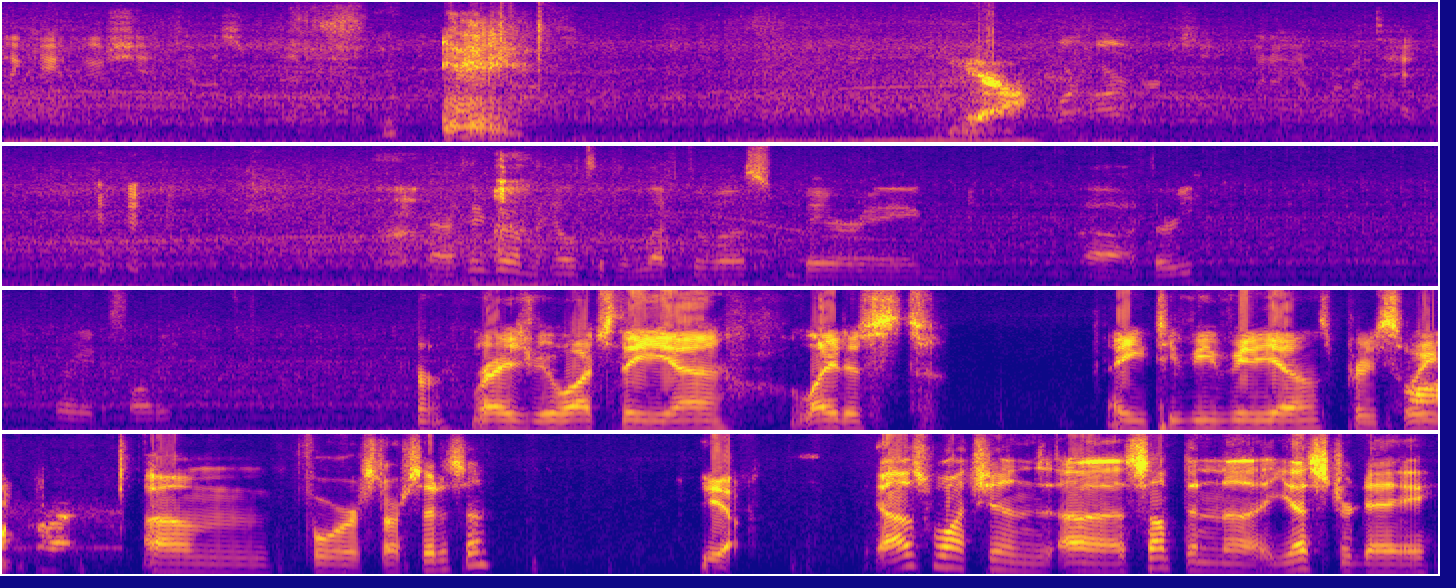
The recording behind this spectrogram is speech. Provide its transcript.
They can't do shit to us. Yeah. We're armored, so we don't gotta worry about that. Yeah, I think they're on the hill to the left of us, bearing uh, 30. 30 to 40. Ray, have you watch the uh, latest ATV video? It's pretty sweet. um, for Star Citizen. Yeah. Yeah, I was watching uh something uh, yesterday.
